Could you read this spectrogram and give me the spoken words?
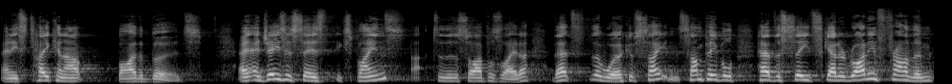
and is taken up by the birds. And, and Jesus says, explains uh, to the disciples later, that's the work of Satan. Some people have the seed scattered right in front of them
